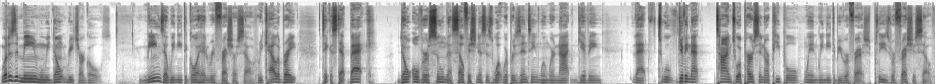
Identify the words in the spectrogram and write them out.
What does it mean when we don't reach our goals? It means that we need to go ahead and refresh ourselves, recalibrate, take a step back. Don't over assume that selfishness is what we're presenting when we're not giving that to giving that time to a person or people when we need to be refreshed. Please refresh yourself.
